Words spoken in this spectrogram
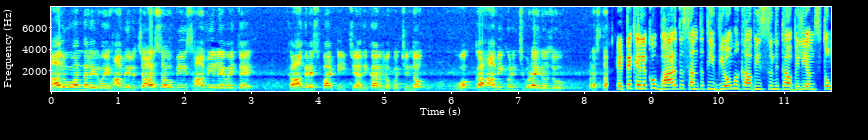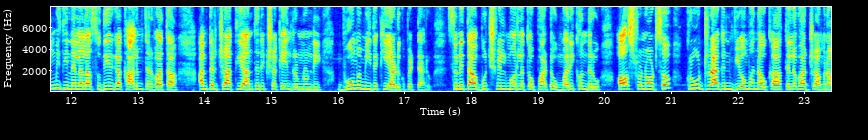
నాలుగు వందల ఇరవై హామీలు చార్ సౌ బీస్ హామీలు ఏవైతే కాంగ్రెస్ పార్టీ ఇచ్చి అధికారంలోకి వచ్చిందో ఒక్క హామీ గురించి కూడా ఈరోజు ఎట్టకేలకు భారత సంతతి వ్యోమగావి సునీత విలియమ్స్ తొమ్మిది నెలల సుదీర్ఘ కాలం తర్వాత అంతర్జాతీయ అంతరిక్ష కేంద్రం నుండి భూమి మీదకి అడుగుపెట్టారు. సునీత బుచ్విల్మోర్లతో పాటు మరికొందరు ఆస్ట్రోనాట్స్ క్రూ డ్రాగన్ వ్యోమ నౌక తెల్లవారుజామున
